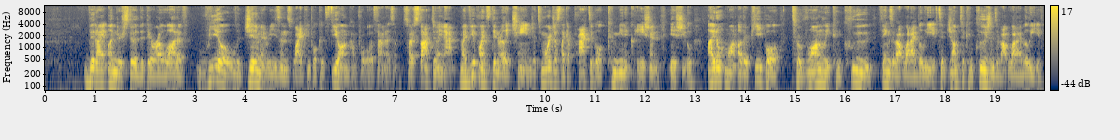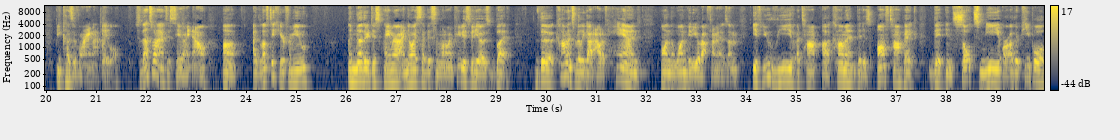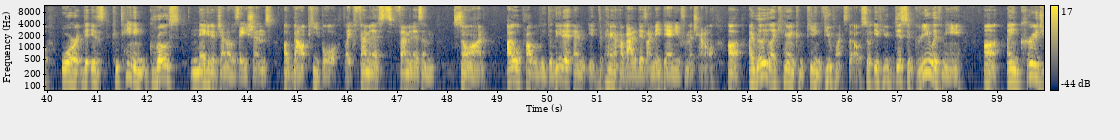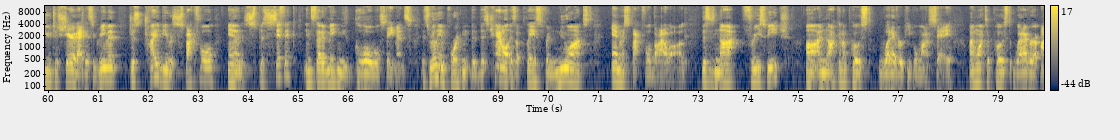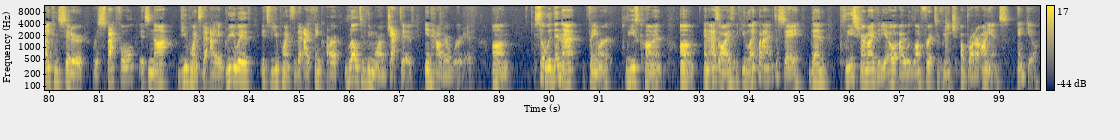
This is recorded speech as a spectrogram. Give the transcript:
that I understood that there were a lot of real, legitimate reasons why people could feel uncomfortable with feminism. So I stopped doing that. My viewpoints didn't really change. It's more just like a practical communication issue. I don't want other people to wrongly conclude things about what I believe, to jump to conclusions about what I believe because of wearing that label. So that's what I have to say right now. Uh, I'd love to hear from you. Another disclaimer, I know I said this in one of my previous videos, but the comments really got out of hand on the one video about feminism. If you leave a top uh, comment that is off topic, that insults me or other people, or that is containing gross negative generalizations about people, like feminists, feminism, so on, I will probably delete it, and it, depending on how bad it is, I may ban you from the channel. Uh, I really like hearing competing viewpoints, though, so if you disagree with me, uh, I encourage you to share that disagreement. Just try to be respectful and specific instead of making these global statements. It's really important that this channel is a place for nuanced and respectful dialogue. This is not free speech. Uh, I'm not going to post whatever people want to say. I want to post whatever I consider respectful. It's not viewpoints that I agree with, it's viewpoints that I think are relatively more objective in how they're worded. Um, so within that framework, please comment. Um, and as always, if you like what I have to say, then please share my video. I would love for it to reach a broader audience. Thank you.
